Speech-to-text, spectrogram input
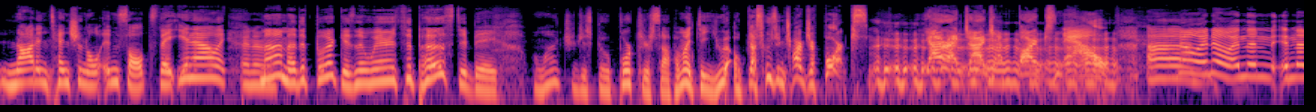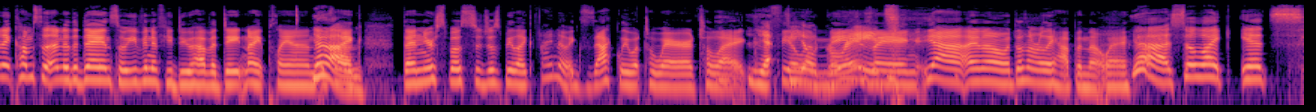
not intentional insults. that, you know, like, know. Mama, the fork isn't where it's supposed to be. Well, why don't you just go fork yourself? Going to tell you, oh, guess who's in charge of forks? You're in charge of forks now. Um, no, I know. And then and then it comes to the end of the day, and so even if you do have a date night plan, Yeah. it's like then you're supposed to just be like, I know exactly what to wear to like Yeah, feel, feel great. amazing. yeah, I know. It doesn't really happen that way. Yeah, so like it's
